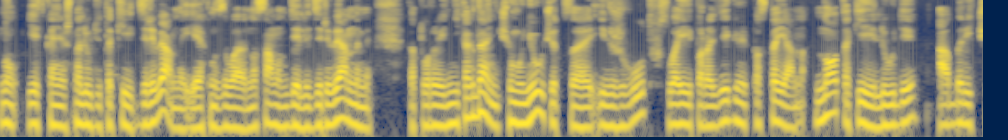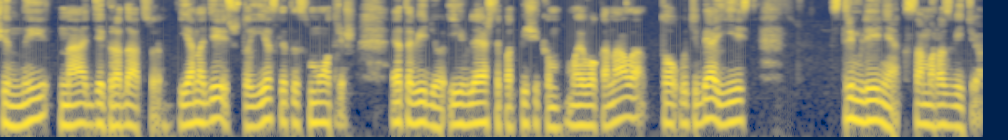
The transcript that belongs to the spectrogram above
Ну, есть, конечно, люди такие деревянные, я их называю на самом деле деревянными, которые никогда ничему не учатся и живут в своей парадигме постоянно. Но такие люди обречены на деградацию. Я надеюсь, что если ты смотришь это видео и являешься подписчиком моего канала, то у тебя есть стремление к саморазвитию.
